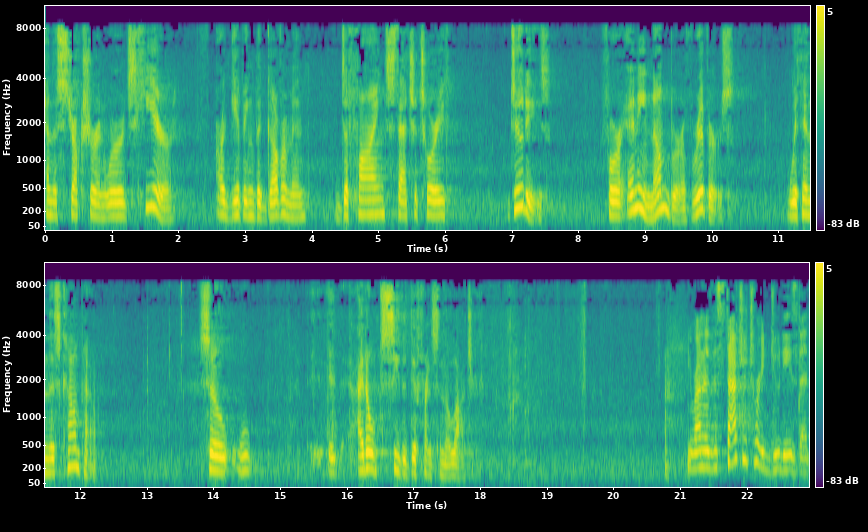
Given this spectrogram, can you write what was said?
and the structure and words here are giving the government defined statutory duties for any number of rivers within this compound. So it, I don't see the difference in the logic. Your Honor, the statutory duties that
